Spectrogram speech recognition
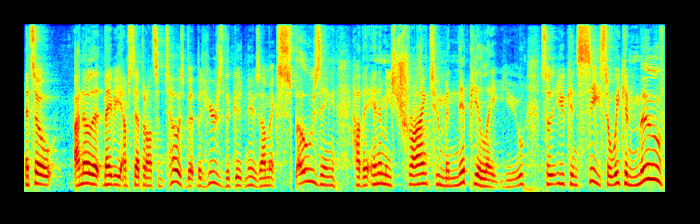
And so I know that maybe I'm stepping on some toes, but, but here's the good news. I'm exposing how the enemy's trying to manipulate you so that you can see, so we can move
